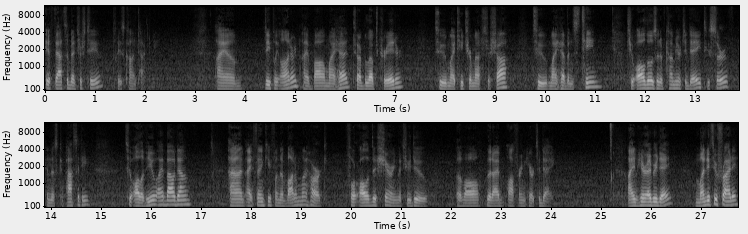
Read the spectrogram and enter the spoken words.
if that's of interest to you, please contact me. I am deeply honored. I bow my head to our beloved Creator, to my teacher Master Sha, to my Heavens team, to all those that have come here today to serve in this capacity. To all of you I bow down and I thank you from the bottom of my heart for all of this sharing that you do of all that I'm offering here today. I am here every day, Monday through Friday,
